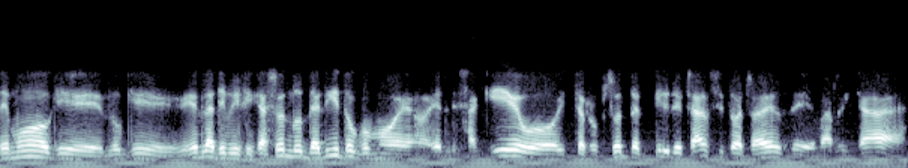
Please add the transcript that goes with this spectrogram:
De modo que lo que es la tipificación de un delito como eh, el de saqueo o interrupción del libre tránsito a través de barricadas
